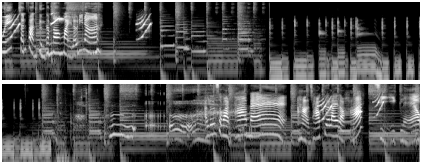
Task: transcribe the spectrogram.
อุ๊ย ฉันฝันถึงทำนองใหม่แล้วนี่นะ อรุณสวัสดิ์ค่ะแม่ อาหารเช้าคืออะไรเหรอคะ สีอีกแล้ว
